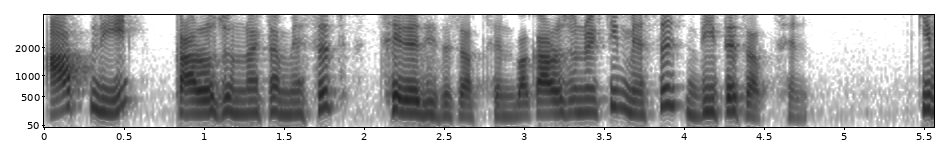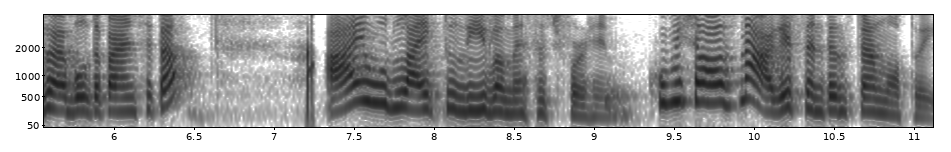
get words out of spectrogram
আপনি কারোর জন্য একটা মেসেজ ছেড়ে দিতে চাচ্ছেন বা কারোর জন্য একটি মেসেজ দিতে চাচ্ছেন। কীভাবে বলতে পারেন সেটা? I would like to leave a message for him খুবই সহজ না? আগের সেন্টেন্সটার মতোই।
